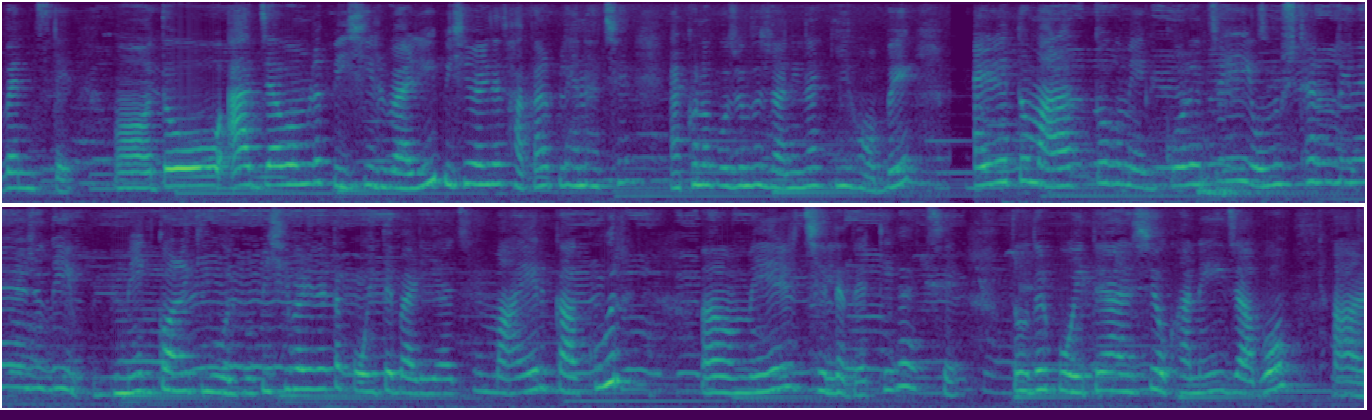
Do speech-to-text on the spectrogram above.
ওয়েনসডে তো আজ যাব আমরা পিসির বাড়ি। পিসির বাড়িতে থাকার প্ল্যান আছে। এখনও পর্যন্ত জানি না কি হবে। বাইরে তো মারাত্মক মেঘ করেছে। এই অনুষ্ঠান দিনে যদি মেঘ করে, কি বলব? পিসির বাড়িতে একটা পৈতে বাড়ি আছে। মায়ের কাকুর মেয়ের ছেলেদের, ঠিক আছে? তো ওদের পইতে আসে, ওখানেই যাব। আর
